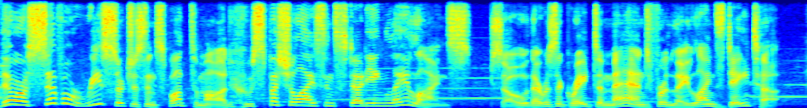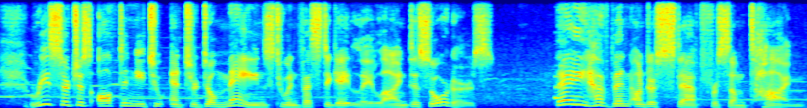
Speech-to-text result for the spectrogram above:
There are several researchers in Spantamad who specialize in studying ley lines, so there is a great demand for ley lines data. Researchers often need to enter domains to investigate ley line disorders. They have been understaffed for some time,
